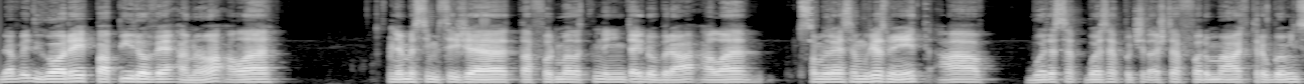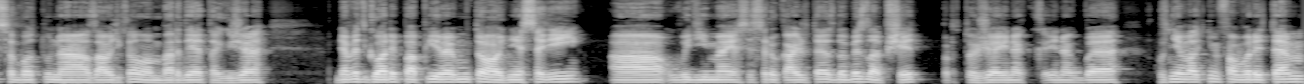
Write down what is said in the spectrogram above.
David Gory papírově ano, ale Nemyslím si, že ta forma zatím není tak dobrá, ale samozřejmě se může změnit a bude se, bude se počítat až ta forma, kterou bude mít sobotu na závodě Lombardie, takže David Gody papírově mu to hodně sedí a uvidíme, jestli se dokáže té doby zlepšit, protože jinak, jinak bude hodně velkým favoritem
